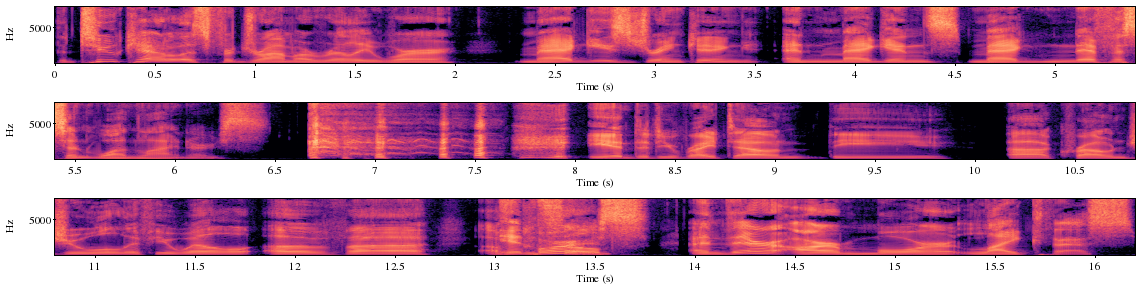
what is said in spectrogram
the two catalysts for drama really were Maggie's drinking and Megan's magnificent one liners. Ian, did you write down the uh, crown jewel, if you will, of uh, Of Insults. course. And there are more like this,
